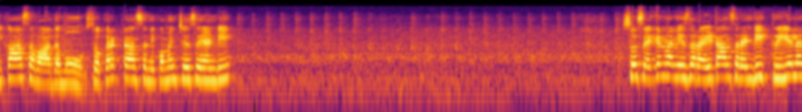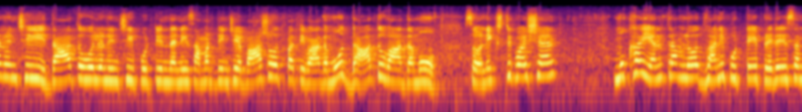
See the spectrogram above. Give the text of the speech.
వికాసవాదము సో కరెక్ట్ ఆన్సర్ని కామెంట్ చేసేయండి. So second one is the right answer అండి. క్రియల నుంచి ధాతువుల నుంచి పుట్టిందని సమర్థించే భాషోత్పత్తి వాదము ధాతువాదము సో నెక్స్ట్ క్వశ్చన్ ముఖ యంత్రంలో ధ్వని పుట్టే ప్రదేశం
